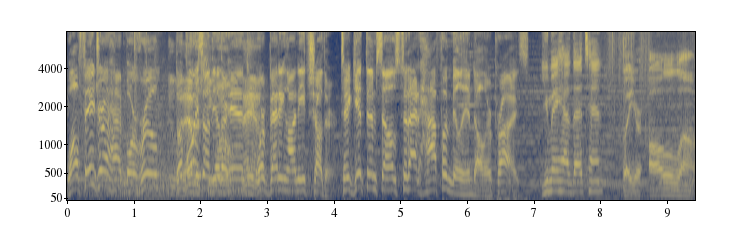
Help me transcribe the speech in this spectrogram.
While Phaedra had more room, the boys, on the other want, hand, damn. were betting on each other to get themselves to that half a million dollar prize. You may have that tent, but you're all alone.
